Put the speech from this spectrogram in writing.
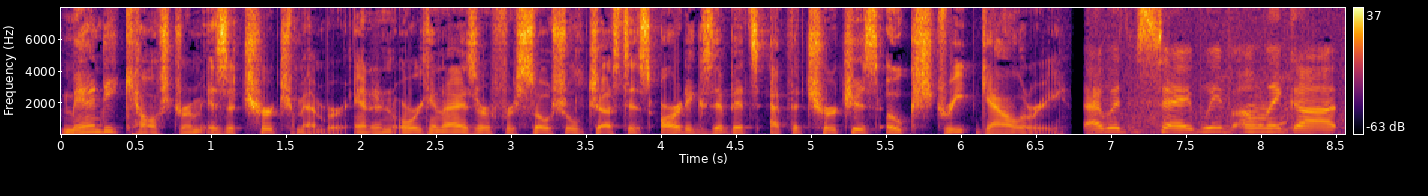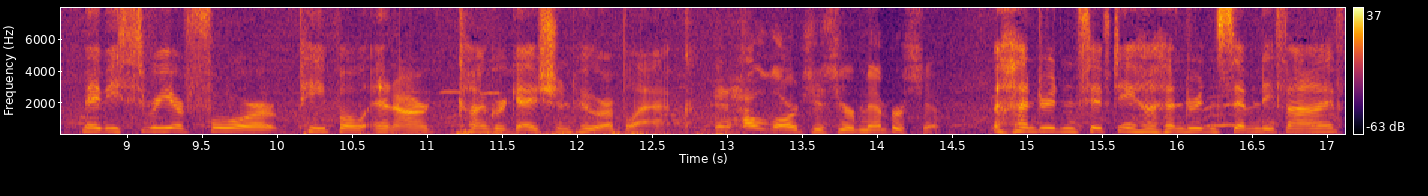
Mandy Kellstrom is a church member and an organizer for social justice art exhibits at the church's Oak Street Gallery. I would say we've only got maybe three or four people in our congregation who are black. And how large is your membership? 150, 175.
